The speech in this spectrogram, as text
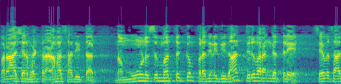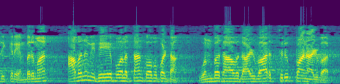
பராசர் பட்டர் அழகா சாதித்தார். நம் மூணு சிம்மத்துக்கும் பிரதிநிதி தான் திருவரங்கத்திலே. சேவை சாதிக்கிற எம்பெருமான். அவனும் இதே போலத்தான் கோபப்பட்டான். ஒன்பதாவது ஆழ்வார் திருப்பான் ஆழ்வார்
